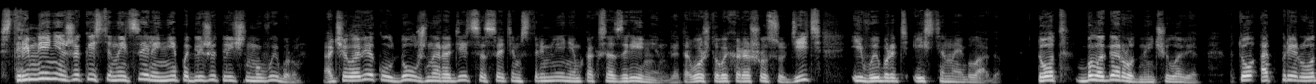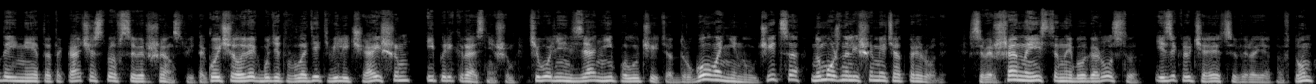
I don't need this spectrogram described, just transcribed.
Стремление же к истинной цели не подлежит личному выбору, а человеку должно родиться с этим стремлением как со зрением, для того, чтобы хорошо судить и выбрать истинное благо. Тот благородный человек, кто от природы имеет это качество в совершенстве, такой человек будет владеть величайшим и прекраснейшим, чего нельзя ни получить от другого, ни научиться, но можно лишь иметь от природы. Совершенно истинное благородство и заключается, вероятно, в том,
